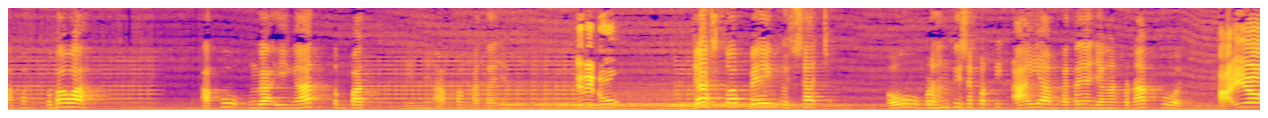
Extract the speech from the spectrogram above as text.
Apa? Ke bawah. Nggak ingat tempat ini apa katanya. ini dong. Just stop being a such. Oh, berhenti seperti ayam katanya jangan penakut. Ayo.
